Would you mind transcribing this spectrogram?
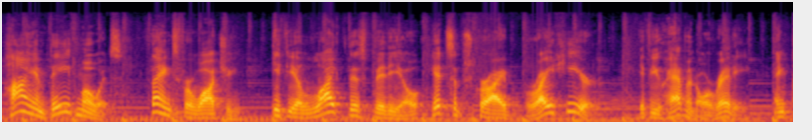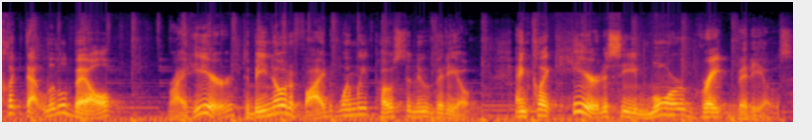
Hi, I'm Dave Mowitz. Thanks for watching. If you like this video, hit subscribe right here if you haven't already, and click that little bell right here to be notified when we post a new video. And click here to see more great videos.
